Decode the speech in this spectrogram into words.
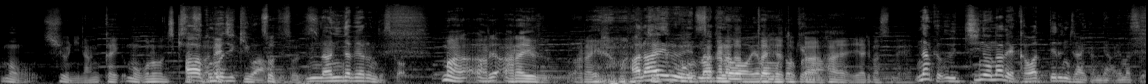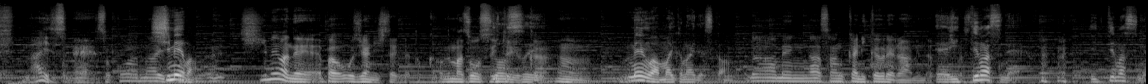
もう週に何回もうこの時期、ね、あこの時期は。そうですそうです。何鍋やるんですか？まああれあらゆるあらゆるあらゆる鍋をやったりだとかは。いやりますね。なんかうちの鍋変わってるんじゃないかみたいなあります？ないですね。そこはない締めは？締めはねやっぱおじやにしたりだとかまあ雑炊というか、うん、麺はあんまいかないですか？ラーメンが3回に1回ぐらいラーメンだったえー、言ってますね。言ってますね。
